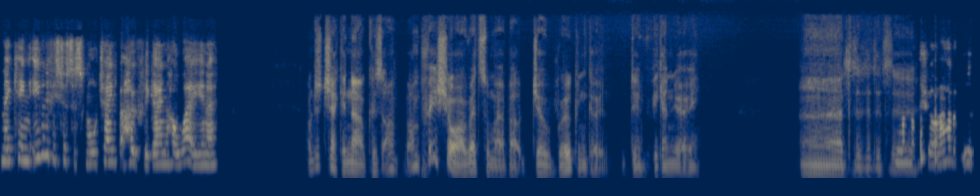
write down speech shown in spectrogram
making, even if it's just a small change, but hopefully going the whole way, you know. I'm just checking now because I'm, I'm pretty sure I read somewhere about Joe Rogan going doing Veganuary. Uh, I'm not sure. I haven't.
